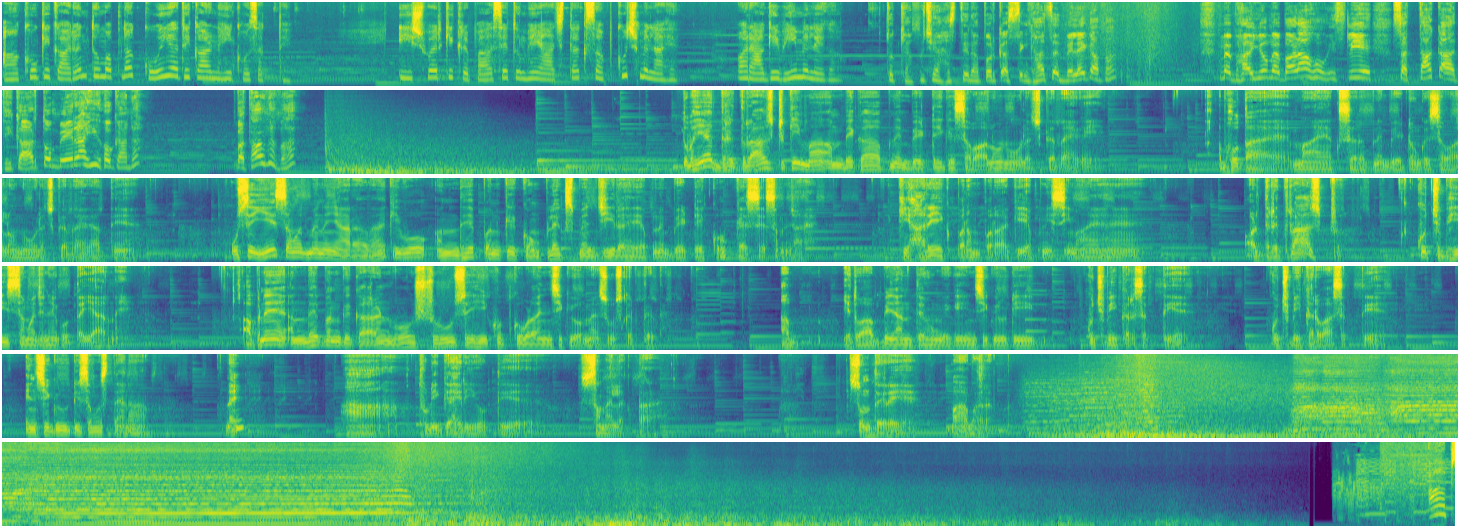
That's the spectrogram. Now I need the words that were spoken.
आँखों के कारण तुम अपना कोई अधिकार नहीं खो सकते। ईश्वर की कृपा से तुम्हें आज तक सब कुछ मिला है और आगे भी मिलेगा। तो क्या मुझे हस्तिनापुर का सिंहासन मिलेगा माँ? मैं भाइयों में बड़ा हूँ इसलिए सत्ता का अधिकार तो मेरा ही होगा ना? बताओ ना माँ। तो भैया धृतराष्ट्र की माँ अंबिका अपने बेटे के सवालों में उलझ कर रह गई। अब होता है माएँ अक्सर अपने बेटों के सवालों में उलझ कर रह जाती हैं। उसे ये समझ में नहीं आ रहा था कि वो अंधेपन के कॉम्प्लेक्स में जी रहे अपने बेटे को कैसे समझाए कि हर एक परंपरा की अपनी सीमाएँ हैं और धृतराष्ट्र कुछ भी समझने को तैयार नहीं। अपने अंधेपन के कारण वो शुरू से ही खुद को बड़ा इनसिक्योर महसूस करते थे। अब ये तो आप भी जानते होंगे कि इनसिक्योरिटी कुछ भी कर सकती है, कुछ भी करवा सकती है। इनसिक्योरिटी समझते हैं ना आप? नहीं? हाँ थोड़ी गहरी होती है समय लगता है। सुनते रहिए महाभारत।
